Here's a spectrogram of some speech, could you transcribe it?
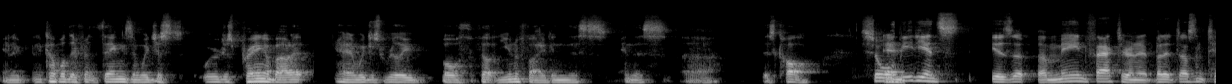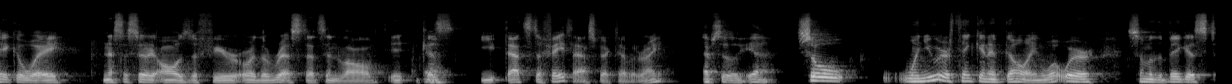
and a, and a couple different things, and we just we were just praying about it, and we just really both felt unified in this in this uh, this call. So and, obedience is a, a main factor in it, but it doesn't take away necessarily always the fear or the risk that's involved because yeah. that's the faith aspect of it, right? Absolutely. Yeah. So when you were thinking of going, what were some of the biggest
